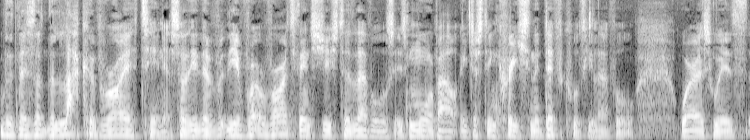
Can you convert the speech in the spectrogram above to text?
the, there's the, the lack of variety in it. So the, the, the variety they introduced to the levels is more about just increasing the difficulty level, whereas with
